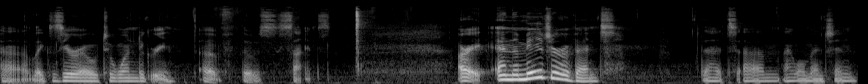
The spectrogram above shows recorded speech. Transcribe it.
uh, like zero to one degree of those signs. All right. And the major event that um, I will mention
